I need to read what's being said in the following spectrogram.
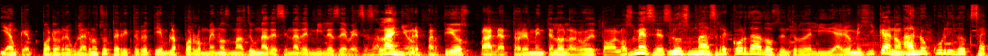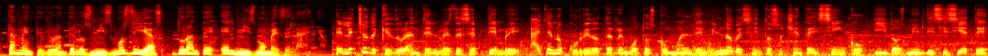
Y aunque por lo regular nuestro territorio tiembla por lo menos más de una decena de miles de veces al año, repartidos aleatoriamente a lo largo de todos los meses, los más recordados dentro del ideario mexicano han ocurrido exactamente durante los mismos días durante el mismo mes del año. El hecho de que durante el mes de septiembre hayan ocurrido terremotos como el de 1985 y 2017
